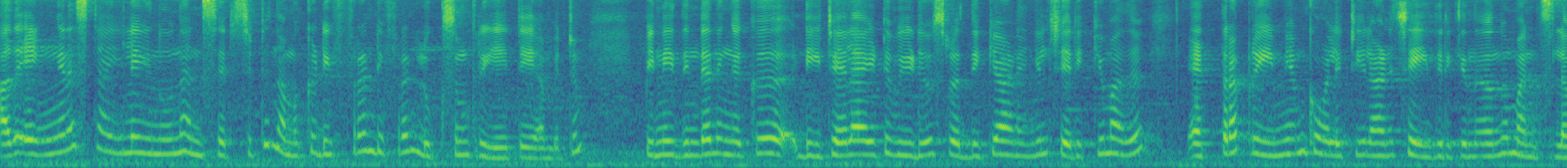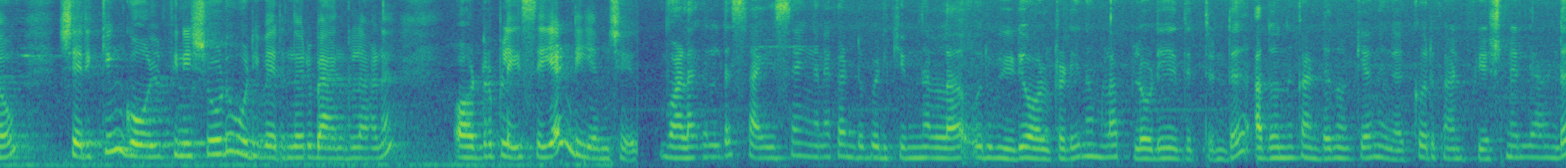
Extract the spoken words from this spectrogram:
അത് എങ്ങനെ സ്റ്റൈൽ ചെയ്യുന്നു എന്നനുസരിച്ചിട്ട് നമുക്ക് ഡിഫറെന്റ് ഡിഫറെന്റ് ലുക്സും ക്രിയേറ്റ് ചെയ്യാൻ പറ്റും. പിന്നെ ഇതിന്റെ നിങ്ങൾക്ക് ഡീറ്റെയിൽ ആയിട്ട് വീഡിയോ ശ്രദ്ധിക്കുകയാണെങ്കിൽ ശരിക്കും അത് എത്ര പ്രീമിയം ക്വാളിറ്റിയിലാണ് ചെയ്തിരിക്കുന്നതെന്ന് മനസ്സിലാവും. ശരിക്കും ഗോൾഡ് ഫിനിഷോട് കൂടി വരുന്ന ഒരു ബാങ്കിലാണ് ഓർഡർ പ്ലേസ് ചെയ്യാൻ ഡി എം ചെയ്തു. വളകളുടെ സൈസ് എങ്ങനെ കണ്ടുപിടിക്കും എന്നുള്ള ഒരു വീഡിയോ ഓൾറെഡി നമ്മൾ അപ്ലോഡ് ചെയ്തിട്ടുണ്ട്. അതൊന്ന് കണ്ടു നോക്കിയാൽ നിങ്ങൾക്ക് ഒരു കൺഫ്യൂഷൻ ഇല്ലാണ്ട്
